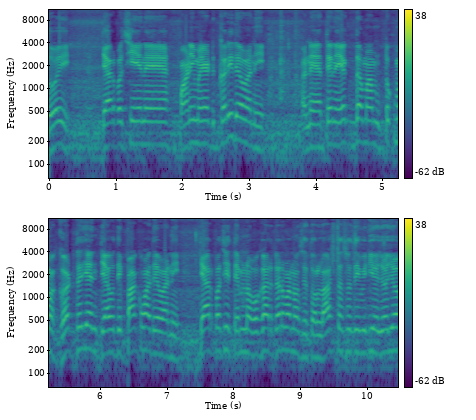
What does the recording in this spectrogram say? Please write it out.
ધોઈ, ત્યાર પછી એને પાણીમાં એડ કરી દેવાની. અને તેને એકદમ આમ ટૂંકમાં ઘટ થઈ જાય ને ત્યાં સુધી પાકવા દેવાની. ત્યાર પછી તેમનો વઘાર કરવાનો છે. તો લાસ્ટ સુધી વીડિયો જોજો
